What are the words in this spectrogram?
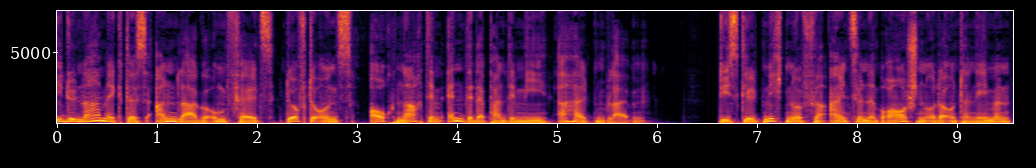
Die Dynamik des Anlageumfelds dürfte uns auch nach dem Ende der Pandemie erhalten bleiben. Dies gilt nicht nur für einzelne Branchen oder Unternehmen,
